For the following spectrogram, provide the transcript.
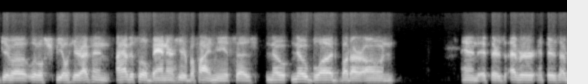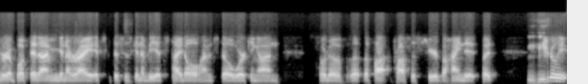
give a little spiel here. I've been I have this little banner here behind me. It says no no blood but our own. And if there's ever if there's ever a book that I'm gonna write, it's this is gonna be its title. I'm still working on sort of the, the thought process here behind it. But mm-hmm. truly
